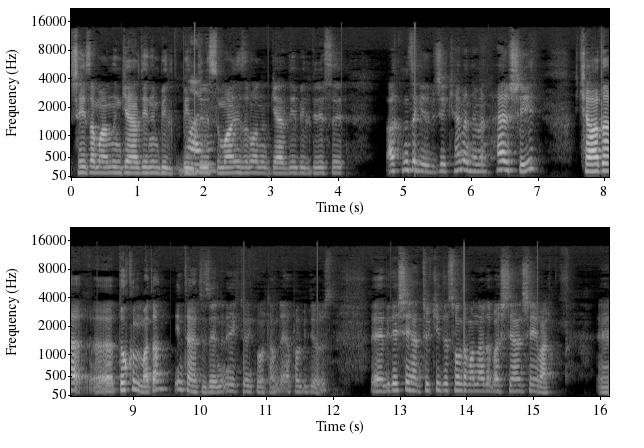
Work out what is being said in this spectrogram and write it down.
şey zamanının geldiğinin bildirisi, muayene zamanının geldiği bildirisi, aklınıza gelebilecek hemen hemen her şeyi kağıda e, dokunmadan internet üzerinden elektronik ortamda yapabiliyoruz. E, bir de şey hani Türkiye'de son zamanlarda başlayan şey var. E,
